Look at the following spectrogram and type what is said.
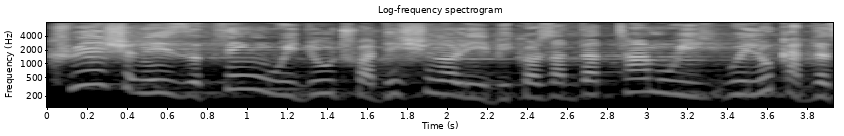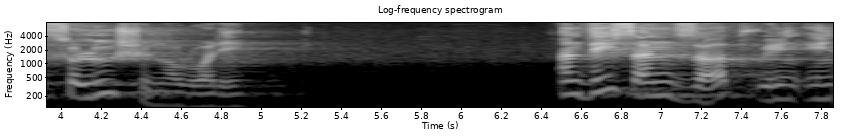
creation is the thing we do traditionally because at that time we, we look at the solution already. And this ends up in, in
